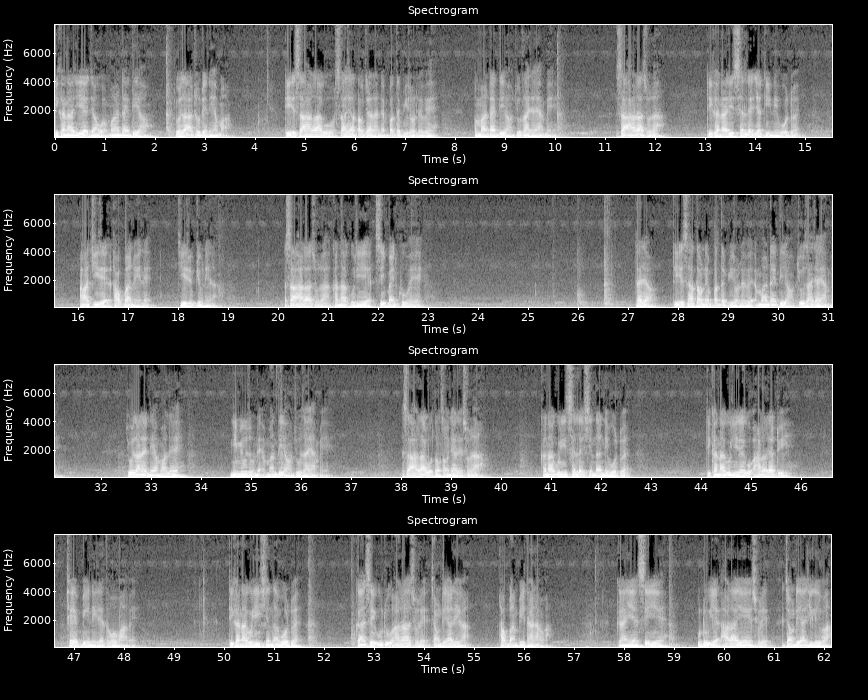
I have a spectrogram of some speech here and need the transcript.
ဒီခန္ဓာကြီးရဲ့အကြောင်းကိုအမှန်တိုင်းသိအောင်ကြိုးစားအထုတ်တဲ့နေရာမှာဒီအစာအာဟာရကိုစားကြတောက်ကြတာနဲ့ပတ်သက်ပြီးတော့လည်းပဲအမှန်တိုင်းသိအောင်ကြိုးစားကြရမယ်အစာအာဟာရဆိုတာဒီခန္ဓာကြီးဆက်လက်ယက်တည်နေဖို့အတွက်အားကြီးတဲ့အထောက်ပံ့တွေနဲ့ကျေစုပြုနေတာအစာအာဟာရဆိုတာခန္ဓာကိုယ်ကြီးရဲ့အစိတ်ပိုင်းတစ်ခုပဲဒါကြောင့် ဒီအစားတောက်နဲ့ပတ်သက်ပြီးတော့လည်းပဲအမှန်တိုင်းသိအောင်ကြိုးစားကြရမယ်ကြိုးစားတဲ့နေရာမှာလည်းနီးမျိုးစုံနဲ့အမှန်သိအောင်ကြိုးစားရမယ်အစာအာဟာရကိုသုံးဆောင်ကြတယ်ဆိုတာခန္ဓာကိုယ်ကြီးဆက်လက်ရှင်သန်နေဖို့အတွက်ဒီခန္ဓာကိုယ်ကြီးတွေကိုအာဟာရဓာတ်တွေထည့်ပေးနေတဲ့သဘောပါပဲဒီခန္ဓာကိုယ်ကြီးရှင်သန်ဖို့အတွက်ကံစိတ်ဥဒုအာဟာရဆိုတဲ့အကြောင်းတရားတွေကထောက်ပံ့ပေးထားတာပါ ကံရဲ့စိတ်ရဲ့ဥဒုရဲ့အာဟာရရဲ့ဆိုတဲ့အကြောင်းတရားကြီး၄ပါး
